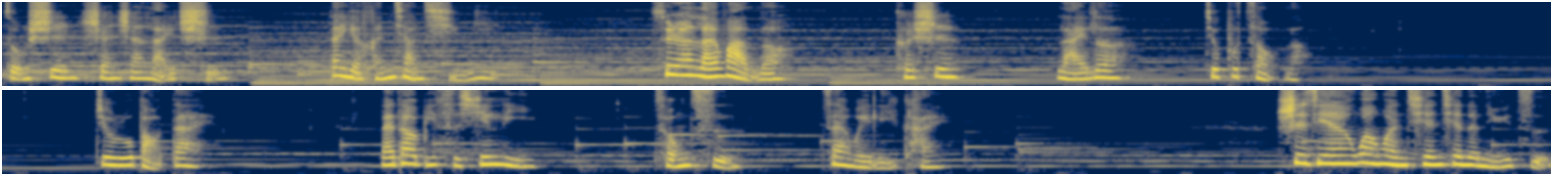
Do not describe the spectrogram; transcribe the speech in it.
总是姗姗来迟，但也很讲情义。虽然来晚了，可是来了就不走了，就如宝黛。”来到彼此心里，从此再未离开。世间万万千千的女子，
